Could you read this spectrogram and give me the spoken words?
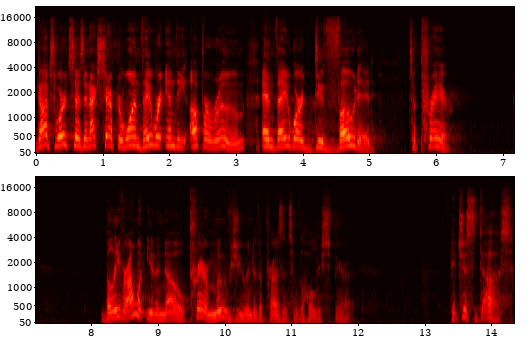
God's word says in Acts chapter 1 they were in the upper room and they were devoted to prayer. Believer, I want you to know prayer moves you into the presence of the Holy Spirit. It just does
